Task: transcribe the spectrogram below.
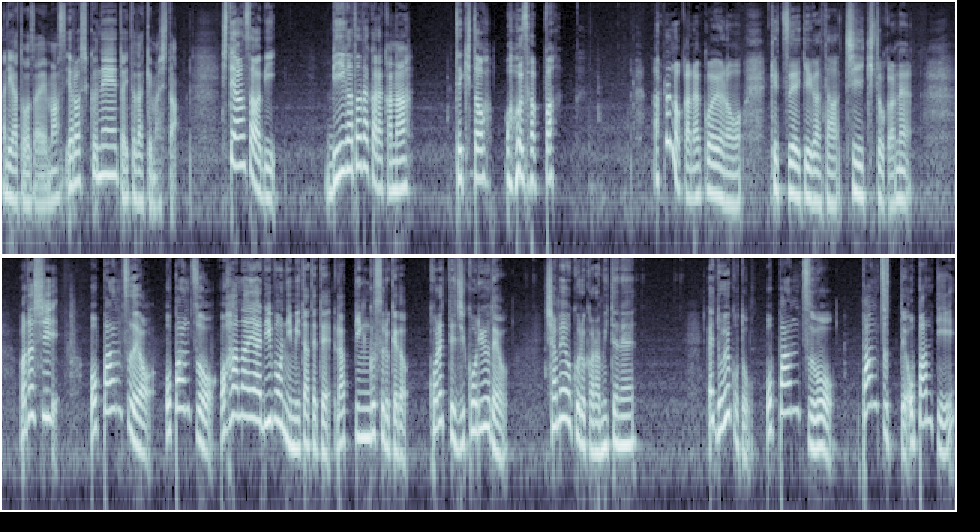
ありがとうございます。よろしくねといただきました。してアンサーは B B 型だからかな。適当大雑把。あるのかなこういうのも。血液型地域とかね。私おパンツよ。おパンツをお花やリボンに見立ててラッピングするけどこれって自己流だよ。写メ送るから見てね。えどういうこと？おパンツをパンツっておパンティ？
